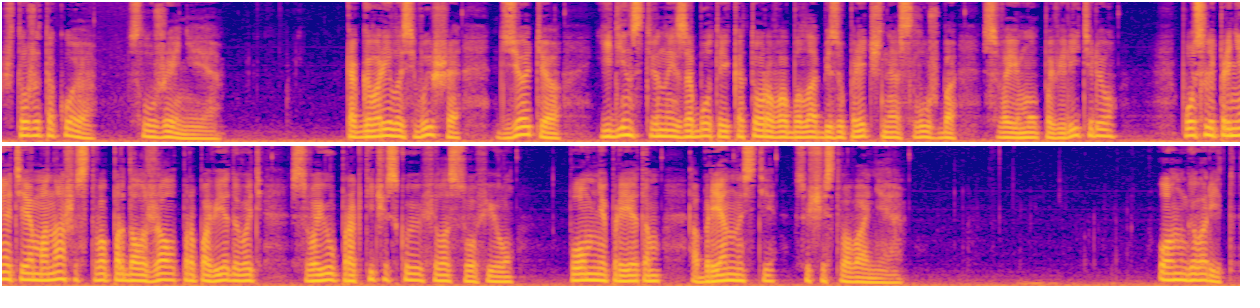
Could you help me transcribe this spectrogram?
Что же такое служение? Как говорилось выше, Дзётё, единственной заботой которого была безупречная служба своему повелителю, после принятия монашества продолжал проповедовать свою практическую философию – помня при этом о бренности существования. Он говорит,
